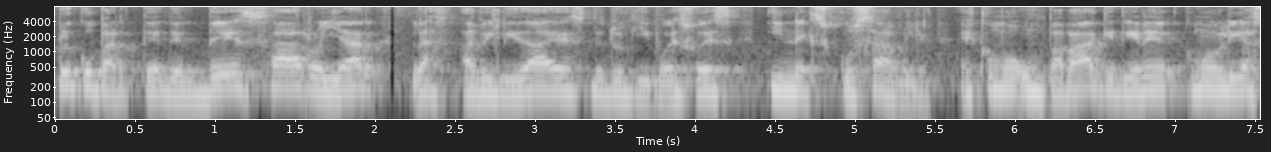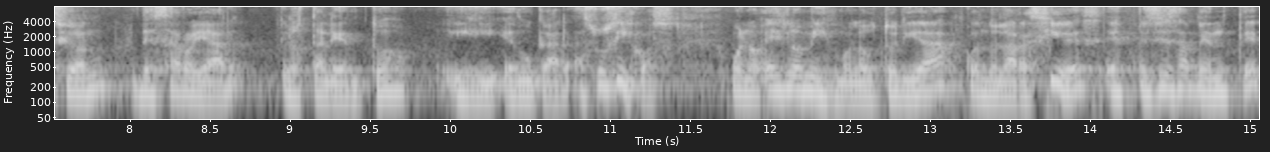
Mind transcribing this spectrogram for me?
preocuparte de desarrollar las habilidades de tu equipo. Eso es inexcusable. Es como un papá que tiene como obligación desarrollar los talentos y educar a sus hijos. Bueno, es lo mismo, la autoridad cuando la recibes es precisamente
